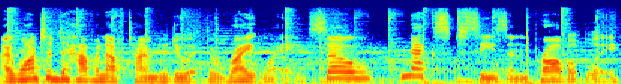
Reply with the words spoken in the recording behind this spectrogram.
I wanted to have enough time to do it the right way, so next season, probably.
